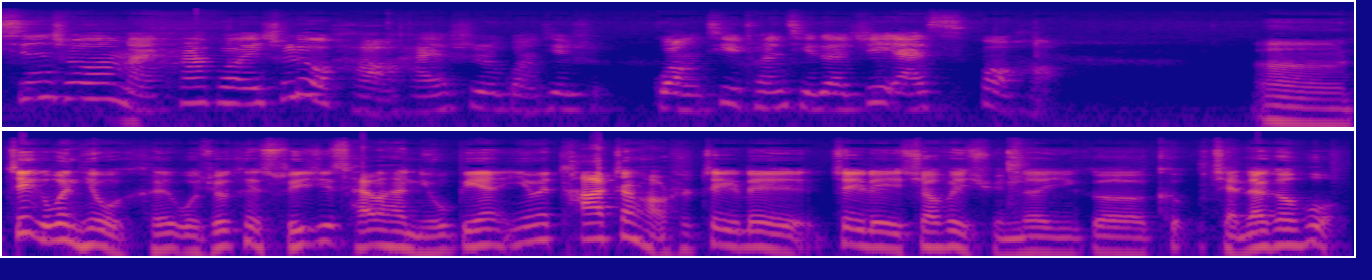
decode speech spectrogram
新车买哈弗 H 六好还是广汽广汽传祺的 GS Four 好？嗯、这个问题我可以，我觉得可以随机采访一下牛鞭，因为他正好是这一类这一类消费群的一个客潜在客户，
